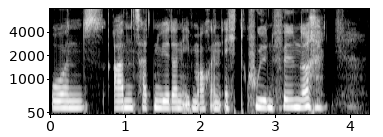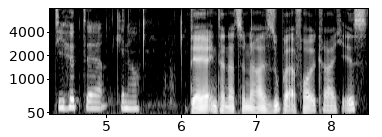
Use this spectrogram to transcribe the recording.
und abends hatten wir dann eben auch einen echt coolen Film noch, die Hütte, genau. Der ja international super erfolgreich ist.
